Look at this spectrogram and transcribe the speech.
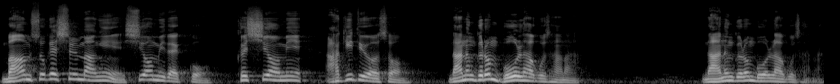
마음속의 실망이 시험이 됐고 그 시험이 악이 되어서 나는 그럼 뭘 하고 사나? 나는 그럼 뭘 하고 사나?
